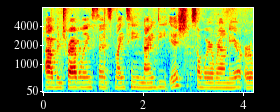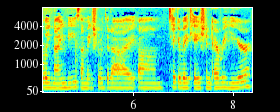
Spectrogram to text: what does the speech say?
I've been traveling since 1990 ish, somewhere around there, early 90s. I make sure that I um, take a vacation every year.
